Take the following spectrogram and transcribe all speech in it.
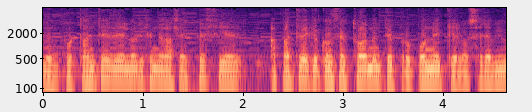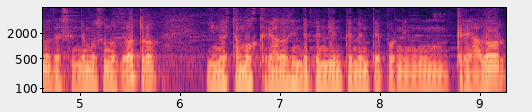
Lo importante del origen de las especies, aparte de que conceptualmente propone que los seres vivos descendemos unos de otros y no estamos creados independientemente por ningún creador,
